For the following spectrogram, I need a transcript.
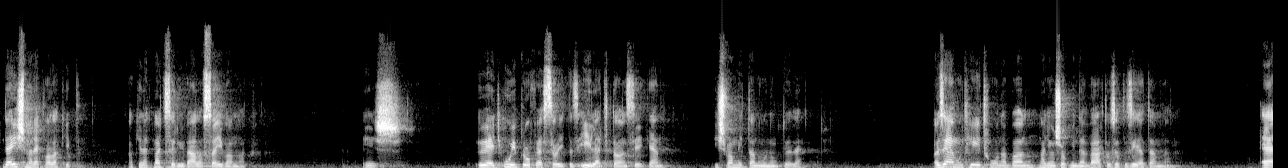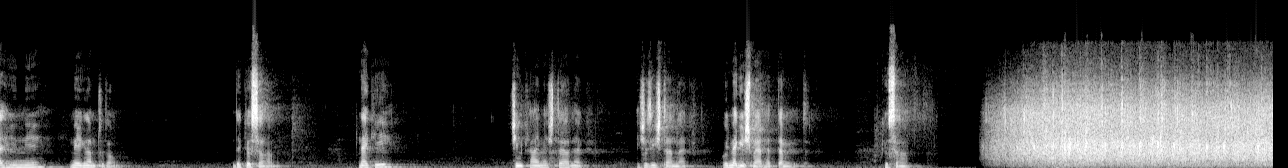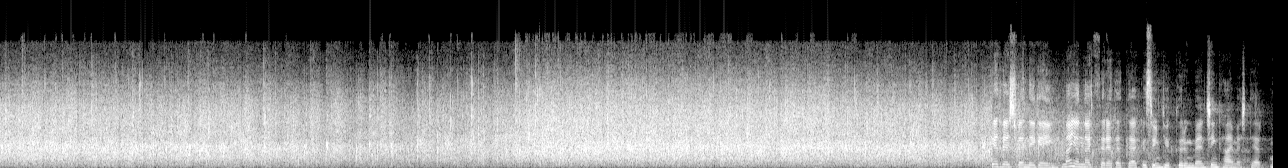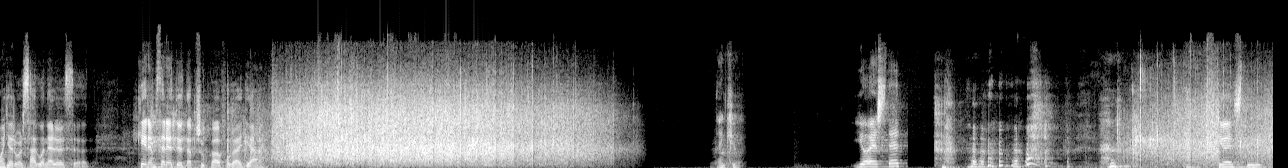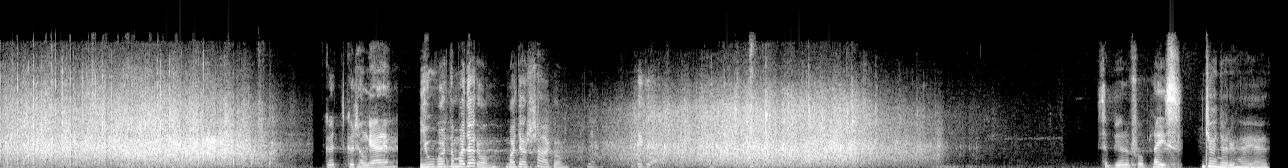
de ismerek valakit, akinek nagyszerű válaszai vannak. És ő egy új professzor itt az élet tanszéken, és van mit tanulnunk tőle. Az elmúlt hét hónapban nagyon sok minden változott az életemben. Elhinni, még nem tudom. De köszönöm. Neki, Csinkhály mesternek és az Istennek, hogy megismerhettem őt. Köszönöm. Kedves vendégeink, nagyon nagy szeretettel köszöntjük körünkben Csinkhály mester Magyarországon először. Kérem, szerető tapsukkal fogadják. Thank you. Jó estét! Jó estét! Good, good Hungarian. Jó volt a magyarom? Magyarságom? Igen. It's a beautiful place, Gyönyörű hely ez.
